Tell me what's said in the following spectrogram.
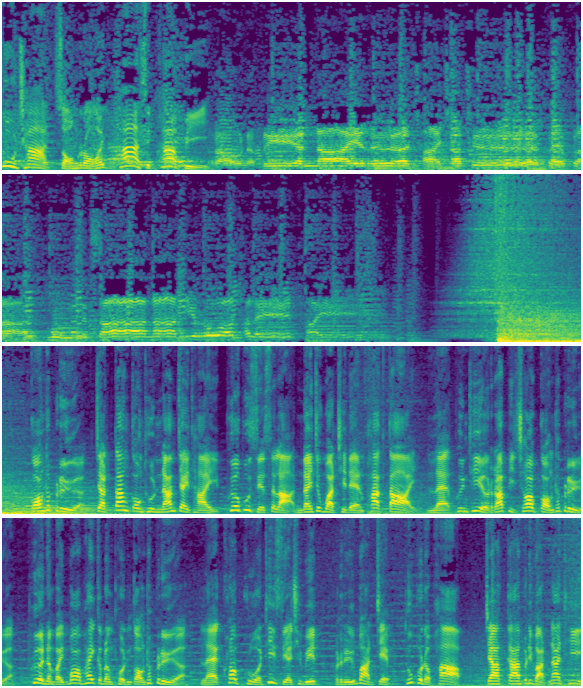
กู้ชาติ 255 ปี เรานักเรียนนายเรือชายชาติเชื้อแกล้วกล้ามุ่งศึกษานาที่รั้วทะเลไทย กองทัพเรือจัดตั้งกองทุนน้ำใจไทย เพื่อผู้เสียสละในจังหวัดชายแดนภาคใต้ และพื้นที่รับผิดชอบกองทัพเรือ เพื่อนำไปมอบให้กำลังพลกองทัพเรือ และครอบครัวที่เสียชีวิต หรือบาดเจ็บทุกพลภาพ จากการปฏิบัติหน้าที่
